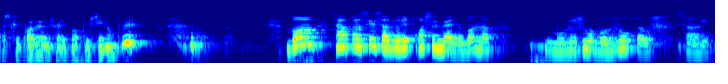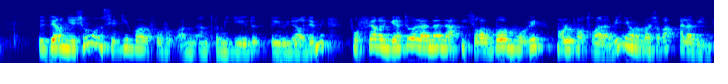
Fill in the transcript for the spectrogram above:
parce que quand même, il ne fallait pas pousser non plus. bon, ça a passé, ça a duré trois semaines. Bon, mauvais jour, bonjour, ça, ça allait. Le dernier jour, on s'est dit, bon, faut, entre midi et, deux, et une heure et demie, il faut faire un gâteau à l'ananas. Il sera bon, mauvais, on le portera à la vigne et on le mangera à la vigne.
